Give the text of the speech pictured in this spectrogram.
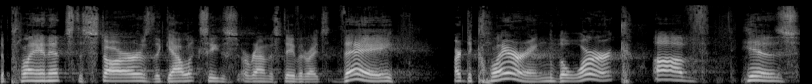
the planets, the stars, the galaxies around us. David writes, they are declaring the work of his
